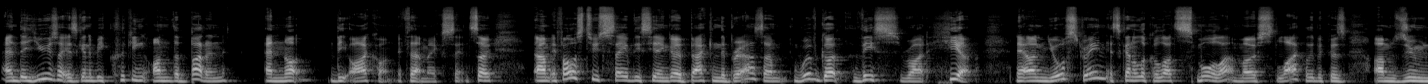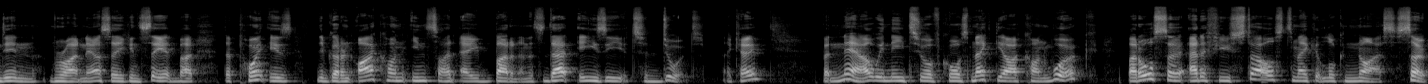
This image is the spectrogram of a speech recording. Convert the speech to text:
And the user is going to be clicking on the button and not the icon, if that makes sense. So um, if I was to save this here and go back in the browser, we've got this right here. Now on your screen, it's gonna look a lot smaller, most likely because I'm zoomed in right now so you can see it, but the point is you've got an icon inside a button and it's that easy to do it, okay? But now we need to, of course, make the icon work, but also add a few styles to make it look nice. So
